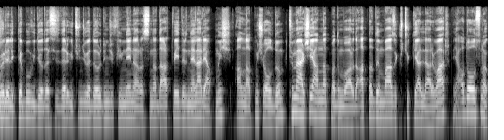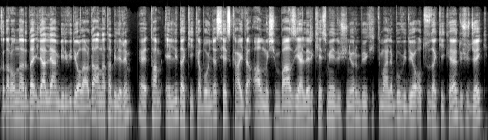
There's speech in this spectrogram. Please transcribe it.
Böylelikle bu videoda sizlere 3. ve 4. filmlerin arasında Darth Vader neler yapmış anlatmış oldum. Tüm her şeyi anlatmadım bu arada. Atladığım bazı küçük yerler var. Ya o da olsun o kadar. Onları da ilerleyen bir videolarda anlatabilirim. Evet tam 50 dakika boyunca ses kaydı almışım. Bazı yerleri kesmeyi düşünüyorum. Büyük ihtimalle bu video 30 dakikaya düşecek.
